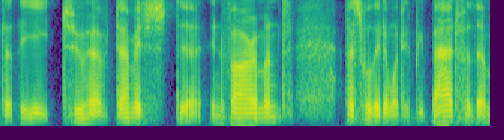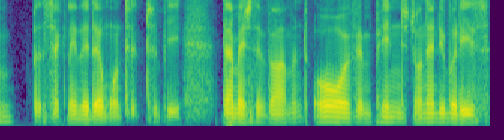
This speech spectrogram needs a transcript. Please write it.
that they eat to have damaged the environment. First of all, they don't want it to be bad for them, but secondly, they don't want it to be damage the environment or have impinged on anybody's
